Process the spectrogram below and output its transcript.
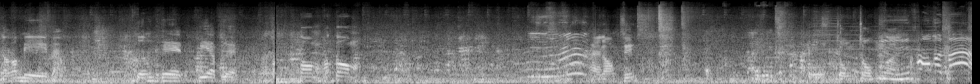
แล้วก็มีแบบเครื่องเทศเพียบเลย ต้มข้าวต้มไหนลองสิจมจมๆหน่อยเข้ากันมาก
